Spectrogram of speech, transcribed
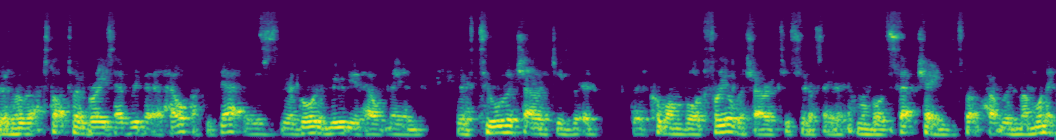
I started to embrace every bit of help I could get. There's you know, Gordon Moody had helped me, and there's two other charities that had that come on board, three other charities, should I say, that come on board, Step Change, and started help with my money.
